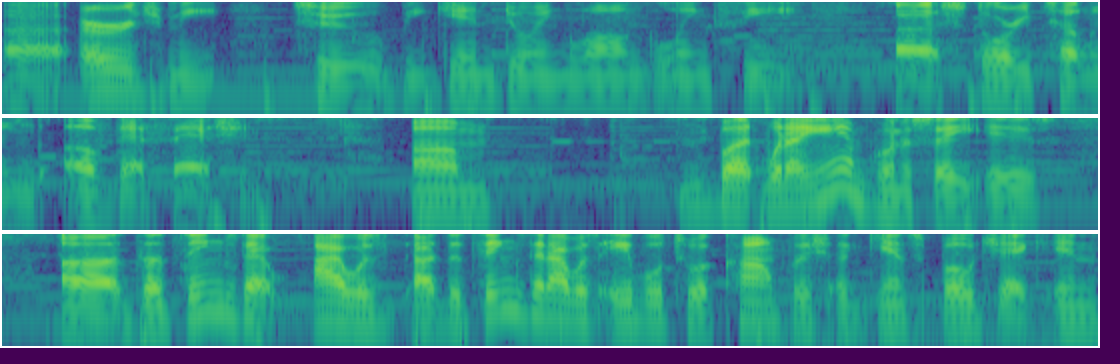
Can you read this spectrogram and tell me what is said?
uh, urge me to begin doing long, lengthy uh, storytelling of that fashion. Um, but what I am going to say is uh, the things that I was uh, the things that I was able to accomplish against Bojack in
